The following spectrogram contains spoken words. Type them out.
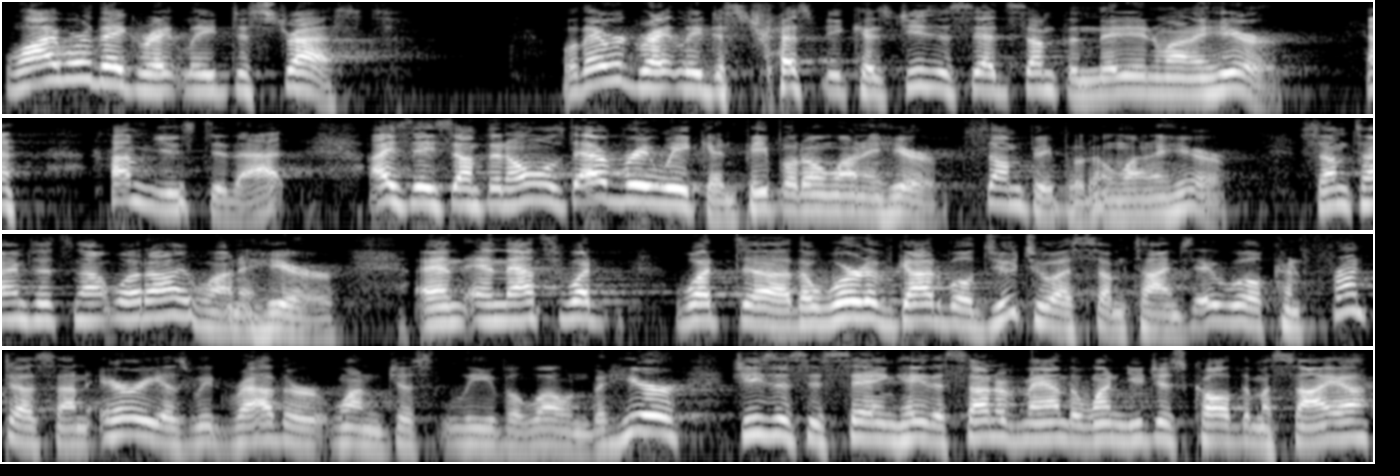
Why were they greatly distressed? Well, they were greatly distressed because Jesus said something they didn't want to hear. I'm used to that. I say something almost every weekend people don't want to hear. Some people don't want to hear. Sometimes it's not what I want to hear. And, and that's what, what uh, the Word of God will do to us sometimes. It will confront us on areas we'd rather want to just leave alone. But here, Jesus is saying, hey, the Son of Man, the one you just called the Messiah,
